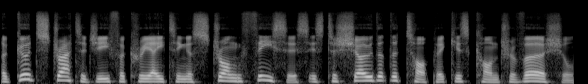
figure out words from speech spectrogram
A good strategy for creating a strong thesis is to show that the topic is controversial.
